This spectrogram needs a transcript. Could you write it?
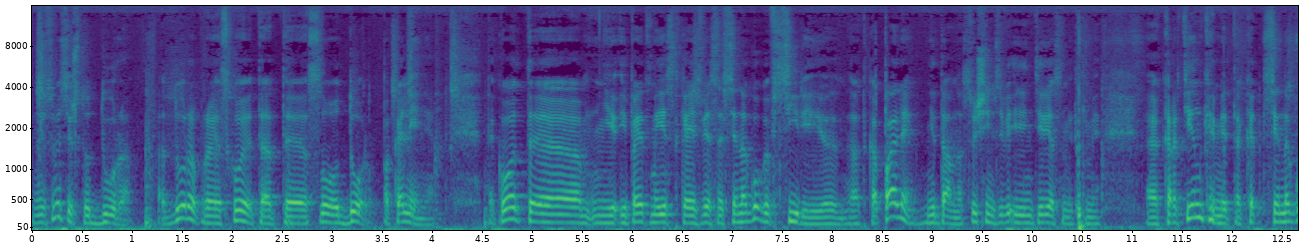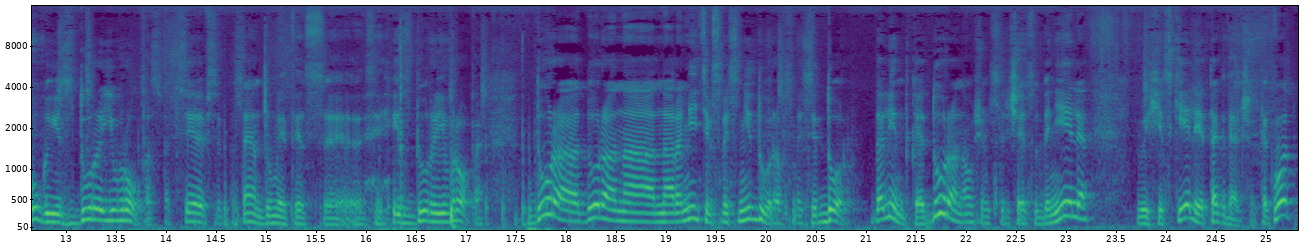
Не в смысле, что дура. А дура происходит от э, слова дор, поколение. Так вот, э, и, и поэтому есть такая известная синагога в Сирии, откопали недавно, с очень интересными такими э, картинками. Так это синагога из дура Европа. Так все, все постоянно думают из, э, из дура Европы. Дура, дура на, на арамите, в смысле не дура, в смысле дор. Долин такая дура, она, в общем, встречается у Даниэля, у Ихискеля и так дальше. Так вот,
